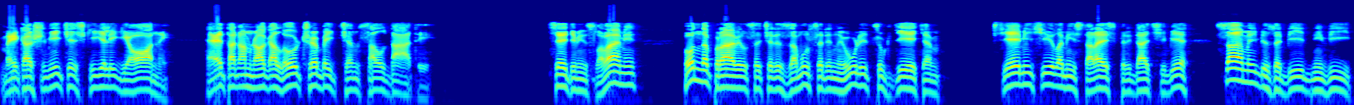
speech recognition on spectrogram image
«Мы космические легионы. Это намного лучше быть, чем солдаты». С этими словами он направился через замусоренную улицу к детям, всеми силами стараясь придать себе самый безобидный вид,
